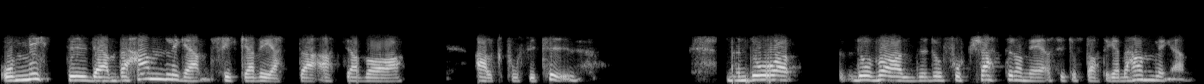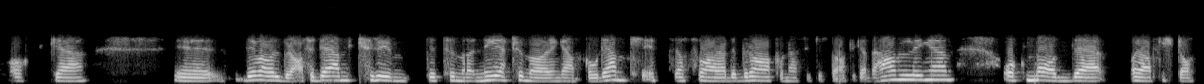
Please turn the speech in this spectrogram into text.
Och mitt i den behandlingen fick jag veta att jag var ALK-positiv. Men då, då, valde, då fortsatte de med cytostatikabehandlingen och eh, Eh, det var väl bra, för den krympte tumör, ner tumören ganska ordentligt. Jag svarade bra på den här psykostatikabehandlingen och mådde, vad jag har förstått,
